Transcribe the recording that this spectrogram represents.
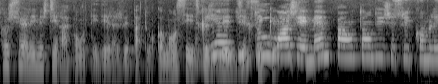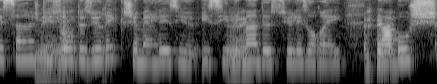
quand je suis allée, mais je t'ai raconté déjà, je vais pas tout recommencer. Ce que je voulais dire, c'est que. Moi, j'ai même pas entendu, je suis comme les singes du zoo de Zurich. Je mets les yeux, ici, les mains dessus, les oreilles, la bouche.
